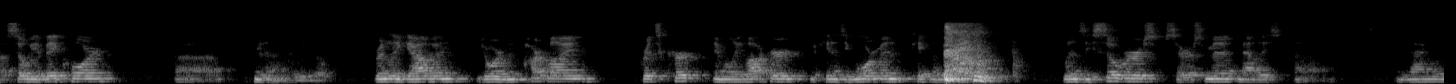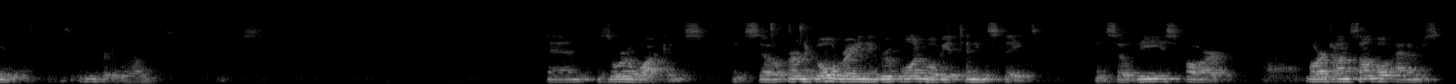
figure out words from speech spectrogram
uh, Sylvia Bacorn, uh, no, there we go. Brinley Galvin, Jordan Hartline, Fritz Kurt, Emily Lockard, Mackenzie Mormon, Caitlin Knight, Lindsay Silvers, Sarah Smith, Natalie, uh, Natalie, and doesn't do very well. And Zora Watkins. And so earn a gold rating in group one will be attending state. And so these are uh, large ensemble, Adams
